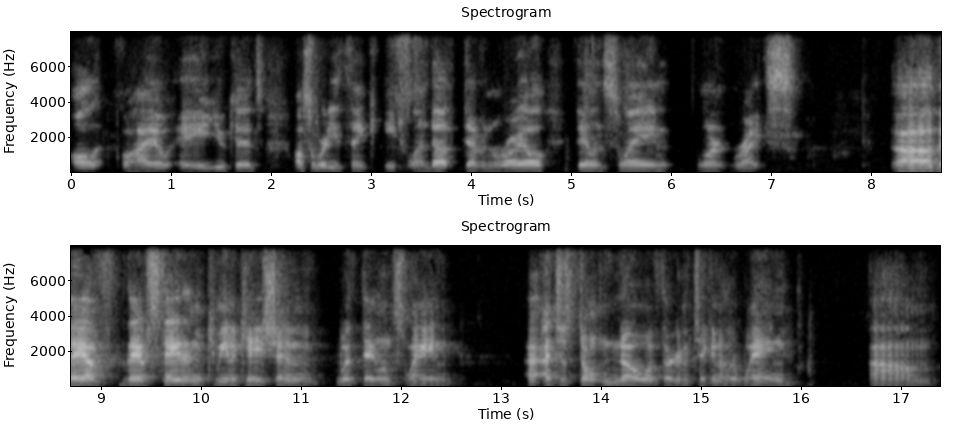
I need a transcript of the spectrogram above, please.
all Ohio AAU kids. Also, where do you think each will end up? Devin Royal, Dalen Swain, Laurent Rice. Uh, they have they have stayed in communication with Dalen Swain. I, I just don't know if they're going to take another wing. Um,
